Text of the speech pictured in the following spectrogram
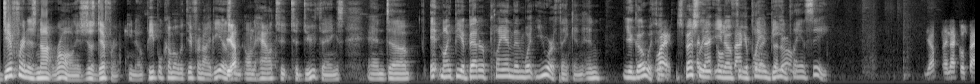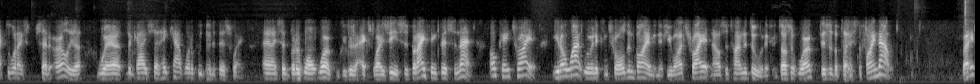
different is not wrong it's just different. You know people come up with different ideas yep. on, on, how to, to do things. And uh, it might be a better plan than what you are thinking, and you go with right. it. Especially you know for your plan B and earlier. plan C. Yep, and that goes back to what I said earlier, where the guy said, "Hey, Cap, what if we did it this way?" And I said, "But it won't work because of X, Y, Z." He says, "But I think this and that." Okay, try it. You know what? We're in a controlled environment. If you want to try it, now's the time to do it. If it doesn't work, this is the place to find out. Right?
